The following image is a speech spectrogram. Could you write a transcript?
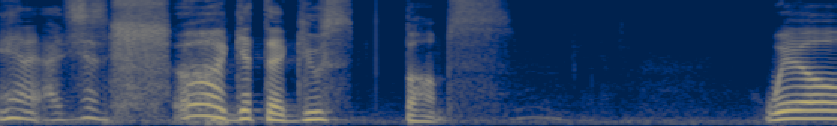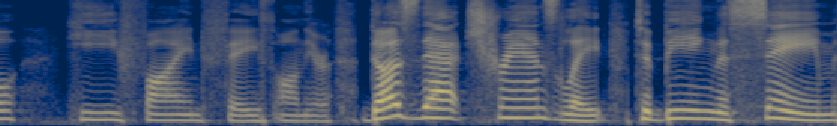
man, I just oh, I get the goosebumps. Will he find faith on the earth? Does that translate to being the same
